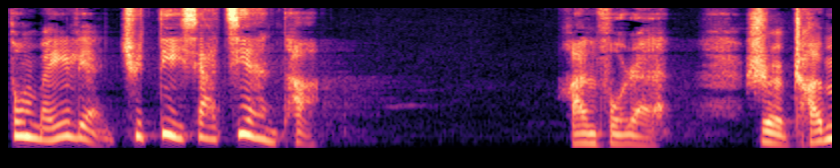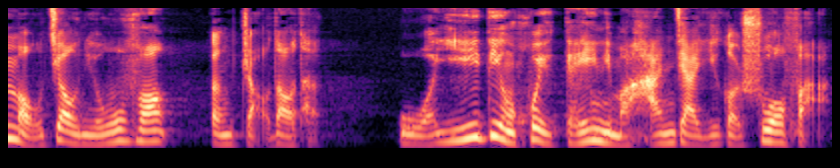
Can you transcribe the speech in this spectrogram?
都没脸去地下见他。韩夫人，是陈某叫你无方，等找到他，我一定会给你们韩家一个说法。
